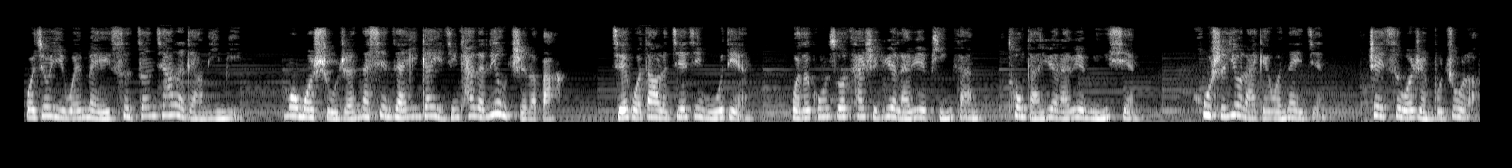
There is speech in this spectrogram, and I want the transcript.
我就以为每一次增加了两厘米，默默数着，那现在应该已经开了六指了吧？结果到了接近五点，我的宫缩开始越来越频繁，痛感越来越明显，护士又来给我内检，这次我忍不住了。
